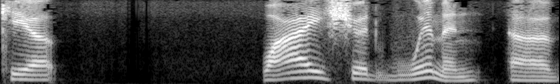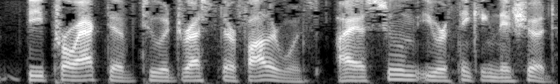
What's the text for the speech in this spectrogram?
kia why should women uh, be proactive to address their father wounds? I assume you are thinking they should.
